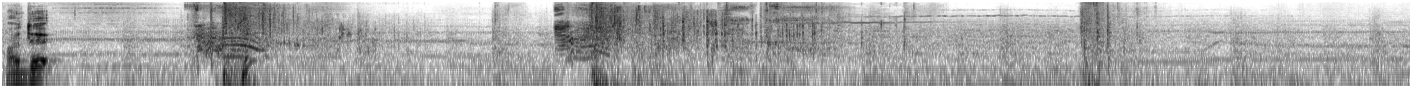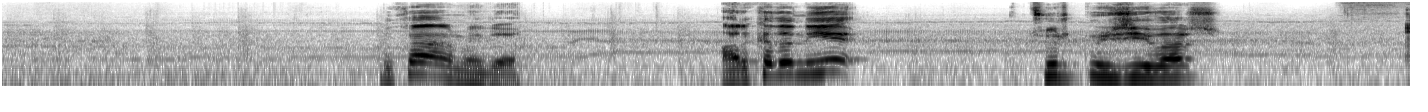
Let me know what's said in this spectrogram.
Hadi. Bu kadar mıydı? Arkada niye Türk müziği var?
